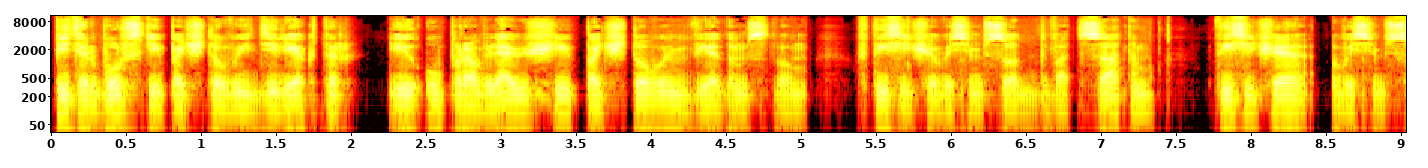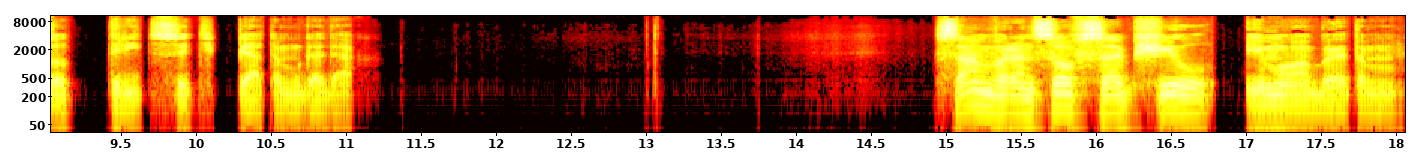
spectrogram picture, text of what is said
петербургский почтовый директор и управляющий почтовым ведомством в 1820-1835 годах. Сам Воронцов сообщил ему об этом.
